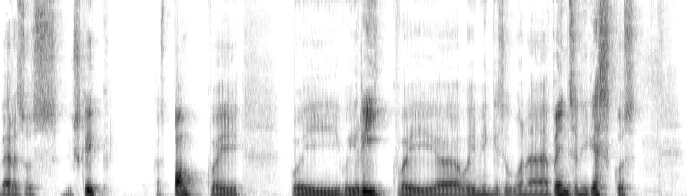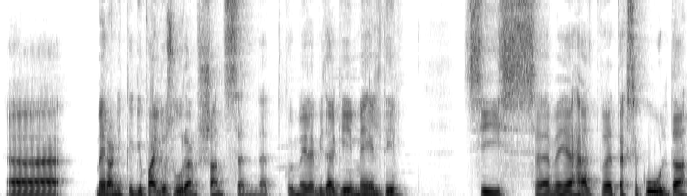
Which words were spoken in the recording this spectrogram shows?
versus ükskõik, kas pank või, või, või riik või, või mingisugune pensionikeskus meil on ikkagi palju suurem šanss, et kui meile midagi ei meeldi, siis äh, meie häält võetakse kuulda.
